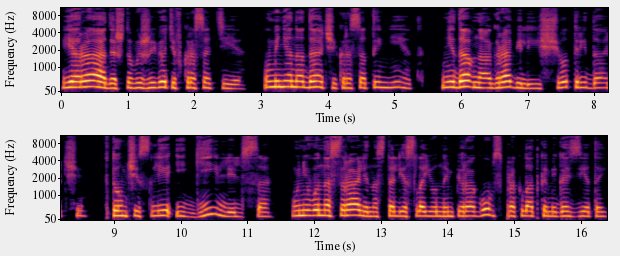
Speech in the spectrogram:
Я рада, что вы живете в красоте. У меня на даче красоты нет. Недавно ограбили еще три дачи, в том числе и Гиллельса. У него насрали на столе слоеным пирогом с прокладками газетой.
